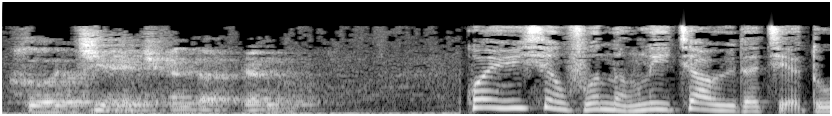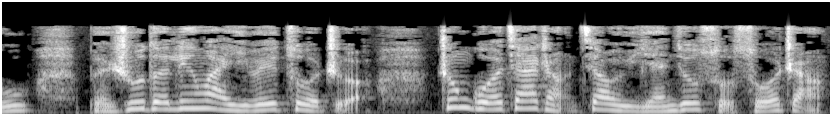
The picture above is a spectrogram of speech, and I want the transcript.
和健全的人格。关于幸福能力教育的解读，本书的另外一位作者，中国家长教育研究所所长、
